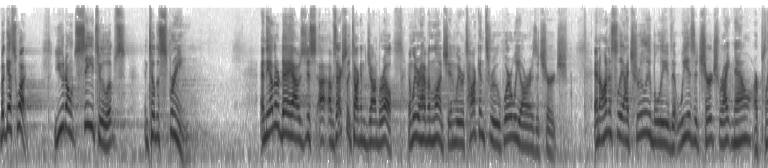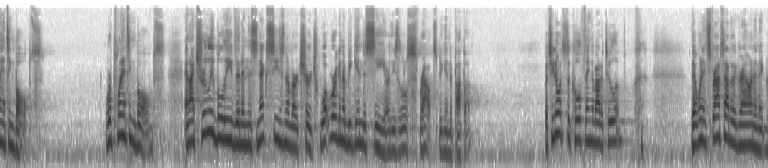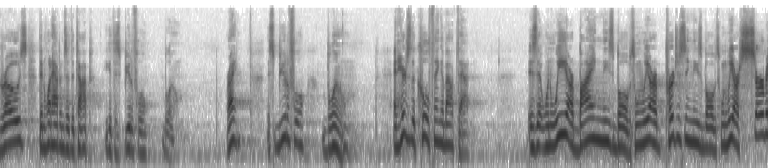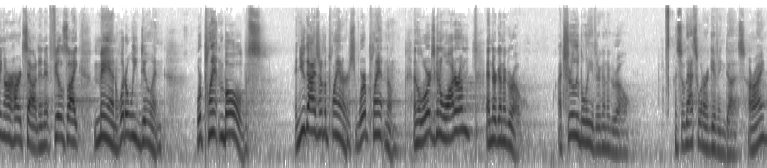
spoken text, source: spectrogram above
But guess what? You don't see tulips until the spring. And the other day, I was just, I was actually talking to John Burrell, and we were having lunch, and we were talking through where we are as a church. And honestly, I truly believe that we as a church right now are planting bulbs. We're planting bulbs. And I truly believe that in this next season of our church, what we're going to begin to see are these little sprouts begin to pop up. But you know what's the cool thing about a tulip? That when it sprouts out of the ground and it grows, then what happens at the top? You get this beautiful bloom, right? This beautiful bloom. And here's the cool thing about that is that when we are buying these bulbs, when we are purchasing these bulbs, when we are serving our hearts out, and it feels like, man, what are we doing? We're planting bulbs. And you guys are the planters. We're planting them. And the Lord's going to water them, and they're going to grow. I truly believe they're going to grow. And so that's what our giving does, all right?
